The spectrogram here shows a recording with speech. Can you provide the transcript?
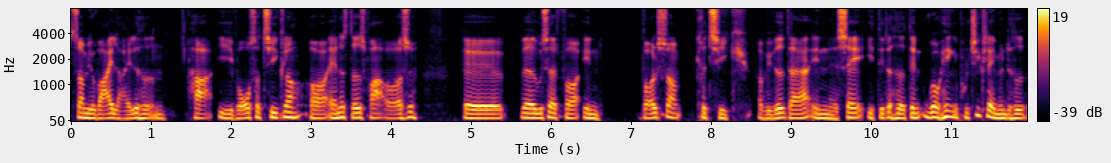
som jo var i lejligheden, har i vores artikler og andet steds fra også øh, været udsat for en voldsom kritik, og vi ved, der er en øh, sag i det, der hedder den uafhængige politiklagemyndighed.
